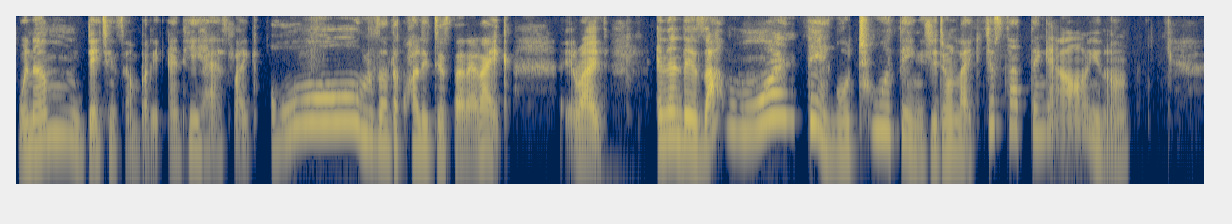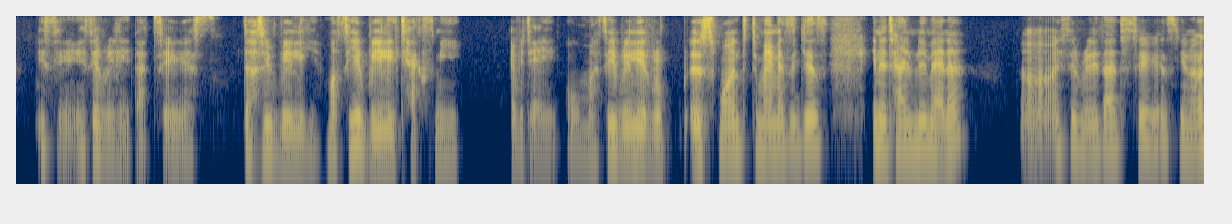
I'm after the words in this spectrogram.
when I'm dating somebody and he has like all these other qualities that I like, right? And then there's that one thing or two things you don't like, you just start thinking, oh, you know, is it, is it really that serious? does he really, must he really text me every day? Or must he really re- respond to my messages in a timely manner? Oh, is it really that serious, you know?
